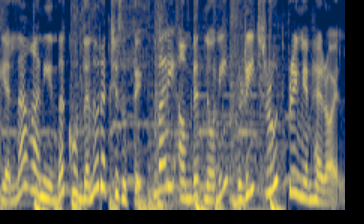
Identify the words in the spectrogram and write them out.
ಎಲ್ಲಾ ಹಾನಿಯಿಂದ ಕೂದಲನ್ನು ರಕ್ಷಿಸುತ್ತೆ. ಬರೀ Amrut noni reach root premium hair oil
